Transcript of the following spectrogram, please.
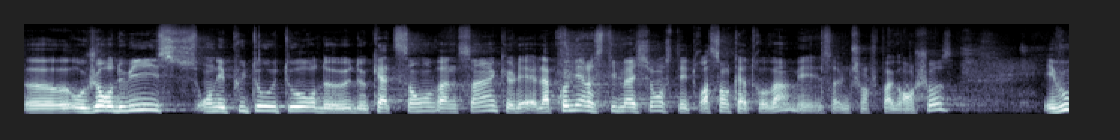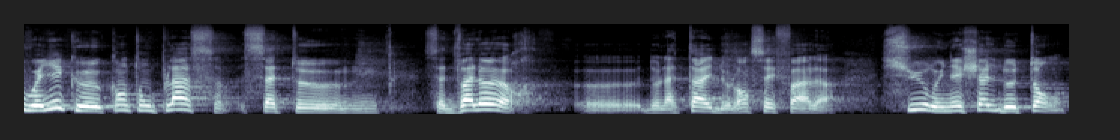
Aujourd'hui, on est plutôt autour de, de 425. La première estimation, c'était 380, mais ça ne change pas grand-chose. Et vous voyez que quand on place cette, cette valeur euh, de la taille de l'encéphale sur une échelle de temps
